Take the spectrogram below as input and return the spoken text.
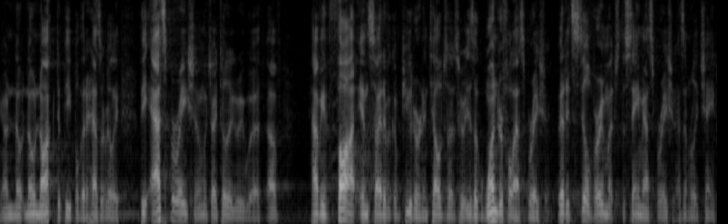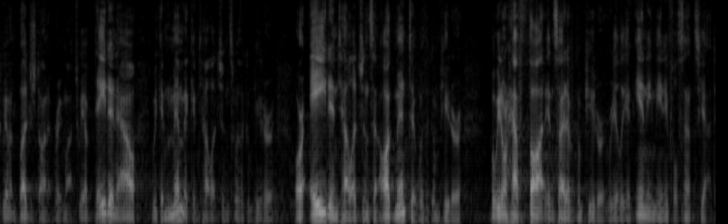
You know, no, no knock to people that it hasn't really. The aspiration, which I totally agree with, of having thought inside of a computer and intelligence is a wonderful aspiration, but it's still very much the same aspiration. It hasn't really changed. We haven't budged on it very much. We have data now. We can mimic intelligence with a computer or aid intelligence and augment it with a computer, but we don't have thought inside of a computer really in any meaningful sense yet.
